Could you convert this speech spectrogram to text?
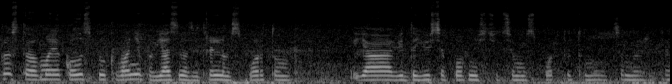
просто моє коло спілкування пов'язане з вітрильним спортом. Я віддаюся повністю цьому спорту, тому це моє життя.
